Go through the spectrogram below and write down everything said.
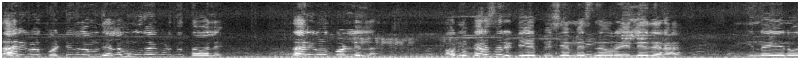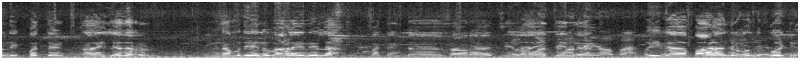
ಲಾರಿಗಳು ಕೊಟ್ಟಿದ್ರೆ ನಮ್ದು ಎಲ್ಲ ಮುಗಿದೋಗ್ಬಿಡ್ತದೆ ತವಲೆ. ಲಾರಿಗಳು ಕೊಡಲಿಲ್ಲ. ಅವ್ರನ್ನ ಕರೆಸ್ರಿ T A P C M ಎಸ್ನವರು ಎಲ್ಲಿದ್ದಾರ ಇನ್ನೂ ಏನು ಒಂದು ಇಪ್ಪತ್ತೆಂಟು ಹಾಂ ಇದ್ದಾರ ನೋಡಿ ಈಗ ನಮ್ದು ಏನು ಭಾಳ ಏನಿಲ್ಲ. ಇಪ್ಪತ್ತೆಂಟು ಸಾವಿರ ಚೀಲ ಐತೆ ಈಗ ಭಾಳ ಅಂದ್ರೆ ಒಂದು ಕೋಟಿ.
